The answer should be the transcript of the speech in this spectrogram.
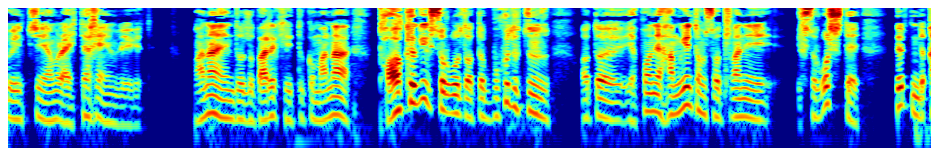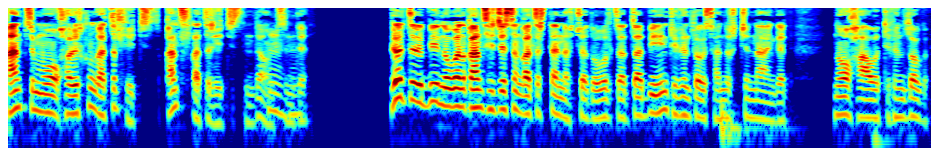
Үгүй эн чинь ямар айтайхан юм бэ гэдэг. Манай энд бол баг хийдэггүй. Манай Токиогийн сургууль одоо бүхэл бүтэн одоо Японы хамгийн том судалгааны их сургууль шүү дээ. Тэр ганц юм уу хоёрхан газар л хийжсэн. Ганц л газар хийжсэн да үндсэндээ. Тэгэхээр зэрэг би нөгөө ганц хийжсэн газартаа нь очиод уулзаа. За би энэ технологи сонирч байна ингээд ноу хау технологи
